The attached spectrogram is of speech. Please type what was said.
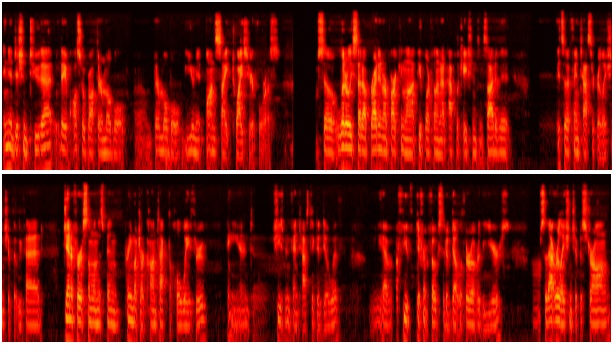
In addition to that, they've also brought their mobile um, their mobile unit on site twice here for us. So literally set up right in our parking lot. People are filling out applications inside of it. It's a fantastic relationship that we've had. Jennifer is someone that's been pretty much our contact the whole way through, and uh, she's been fantastic to deal with. We have a few different folks that have dealt with her over the years, um, so that relationship is strong.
